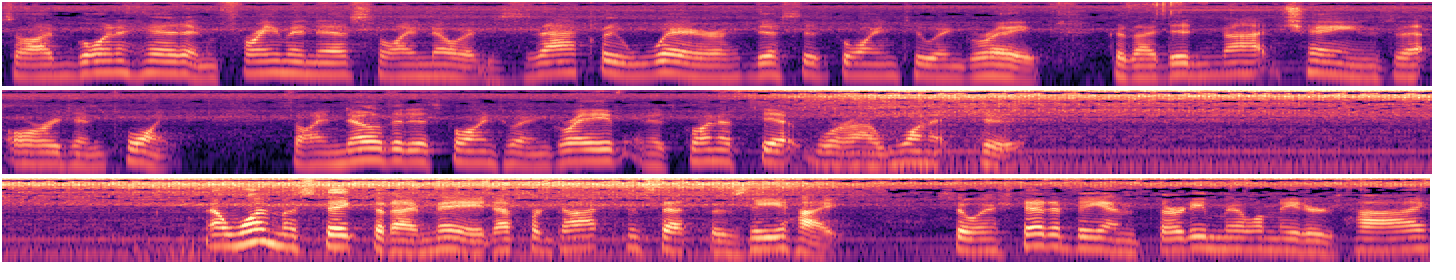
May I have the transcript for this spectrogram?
so I'm going ahead and framing this so I know exactly where this is going to engrave because I did not change that origin point. So I know that it's going to engrave and it's going to fit where I want it to. Now one mistake that I made, I forgot to set the Z height. So instead of being 30 millimeters high,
